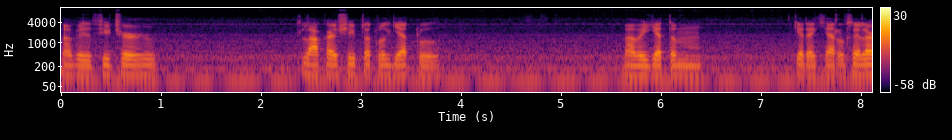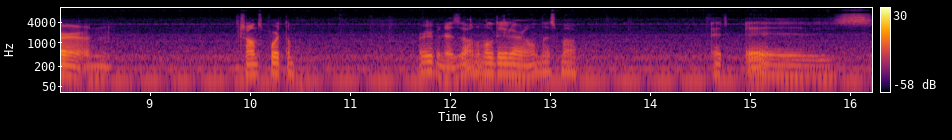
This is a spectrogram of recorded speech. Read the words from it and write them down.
maybe the future lockout sheep that we'll get will maybe get them, get a cattle trailer and transport them. Or even is animal dealer on this map? It is.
